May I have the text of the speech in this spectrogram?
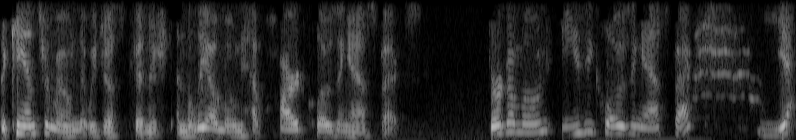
The Cancer moon that we just finished and the Leo moon have hard closing aspects Virgo moon, easy closing aspects. Yes,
